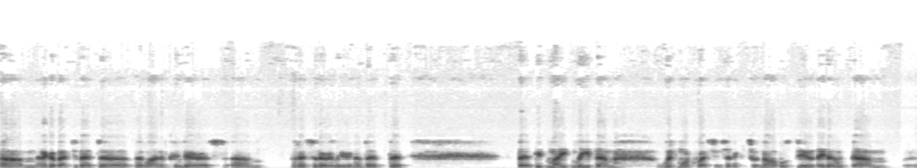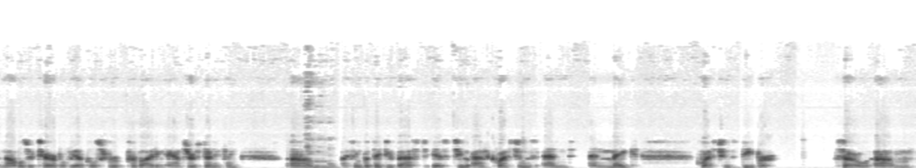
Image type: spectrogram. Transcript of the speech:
Um, and I go back to that uh, that line of Kundera's um, that I said earlier. You know, that that that it might leave them with more questions. I think that's what novels do. They don't. Um, novels are terrible vehicles for providing answers to anything. Um, I think what they do best is to ask questions and and make questions deeper. So, um,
